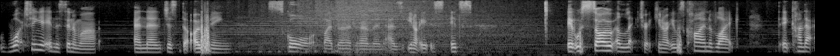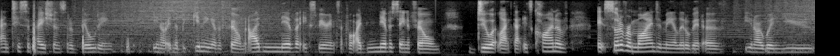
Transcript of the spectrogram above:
watching it in the cinema and then just the opening score by Bernard Herrmann as, you know, it's, it's, it was so electric. You know, it was kind of like it kind of that anticipation sort of building, you know, in the beginning of a film. And I'd never experienced that before. I'd never seen a film do it like that. It's kind of, it sort of reminded me a little bit of, you know, when you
